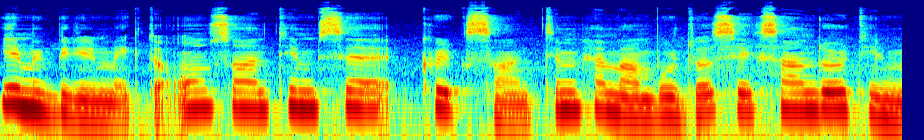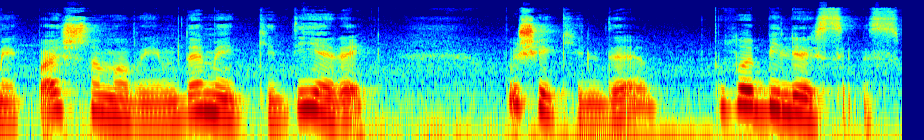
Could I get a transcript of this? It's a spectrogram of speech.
21 ilmekte 10 santimse 40 santim hemen burada 84 ilmek başlamalıyım demek ki diyerek bu şekilde bulabilirsiniz.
